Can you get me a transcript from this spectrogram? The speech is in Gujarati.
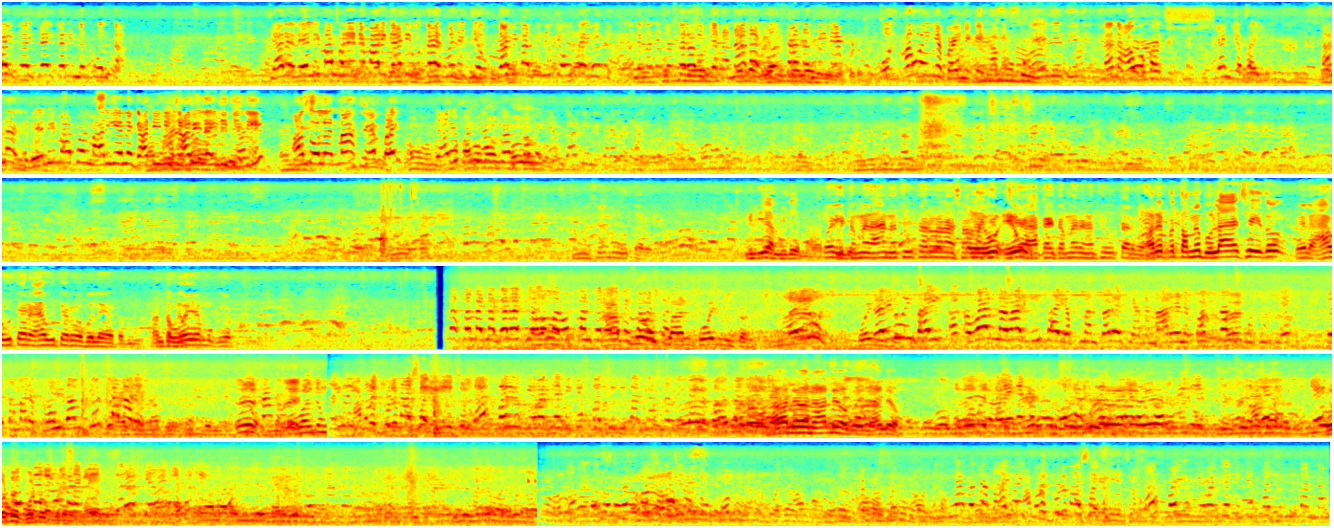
ભાઈ જય જય કરીને બોલતા. જ્યારે રેલીમાં પણ એને મારી ગાડી ઉતાર, મને ગાડીમાંથી નીચે ઉતારી હતી. અને મને ચક્કર આવી ગયા ના ના બોલતા નથી ને. આવો અહીંયા ભાઈને કઈ સામે. ના ના આવો ભાઈ. કેમ કે ભાઈ? ના ના રેલીમાં પણ મારી એને ગાડીની ચાવી લઈ લીધી હતી. આંદોલનમાં. કેમ ભાઈ? ત્યારે પણ કેમ ગાડીની ચાવી તમે શેનું ઉતારો? મીડિયા મીડિયા તો એ આ નથી ઉતારવાના એવું- સામાજિક છે. એવું- આ કઈ તમારે નથી ઉતારવા અરે પણ તમે બોલાયા છે એ તો. પેલા આ ઉતાર આ ઉતારવા બોલાયા તમને. આ તો હોય અમુક સહન કરો. કોઈ નહીં કરે કર્યું જ. કર્યું ઈ ભાઈ અવારનવાર ઈ ભાઈ અપમાન કરે છે અને મારે એને પર્સનલ પૂછવું છે કે તમારે પ્રોબ્લેમ શું છે અમારે આપણે જોડે પસારી લઈએ ચલો ભાઈઓ કેવા કે કે પછી વિવાદ નામ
